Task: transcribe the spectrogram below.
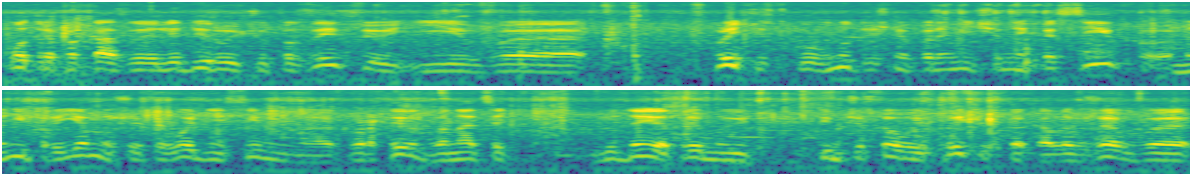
вкотре показує лідируючу позицію і в, е, прихистку внутрішньо переміщених осіб. Мені приємно, що сьогодні 7 квартир, 12 людей отримують тимчасовий прихисток, але вже в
